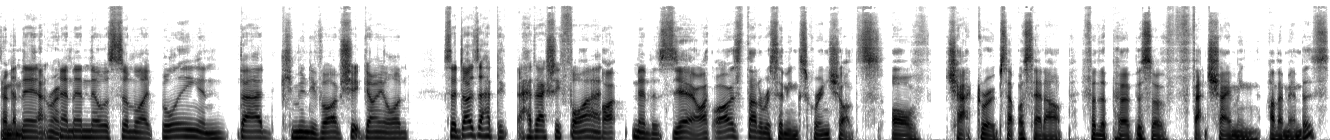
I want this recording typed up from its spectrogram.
And, And then, then, and then there was some like bullying and bad community vibe shit going on. So Doza had to had to actually fire I- members. yeah, I, I started receiving screenshots of chat groups that were set up for the purpose of fat shaming other members.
